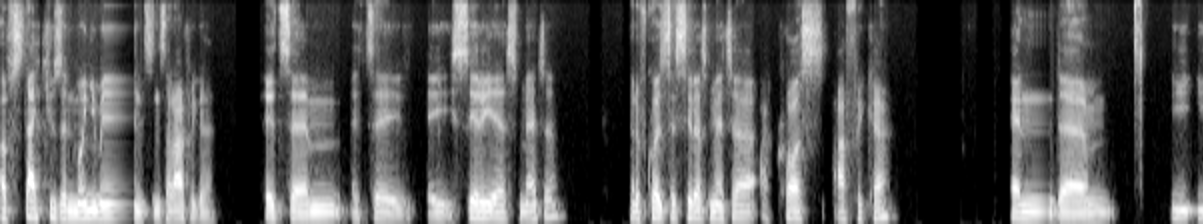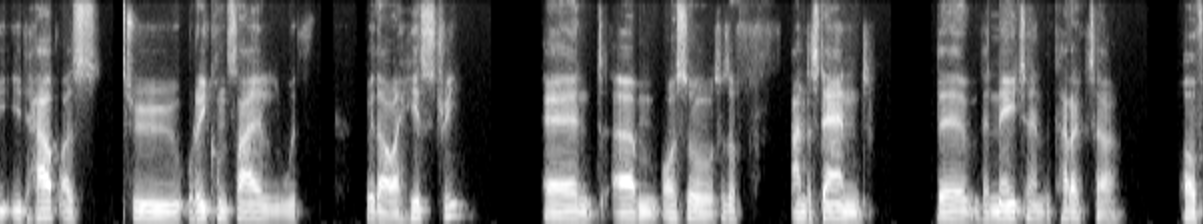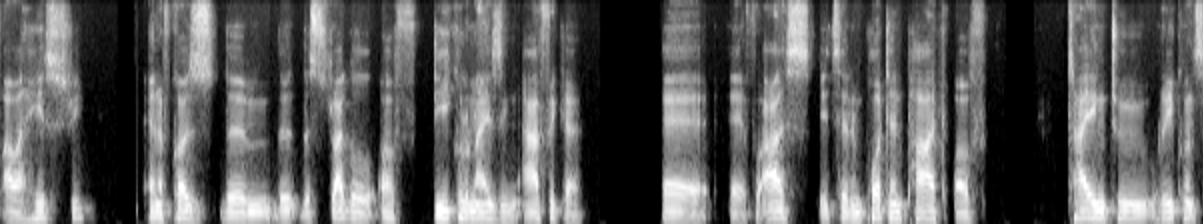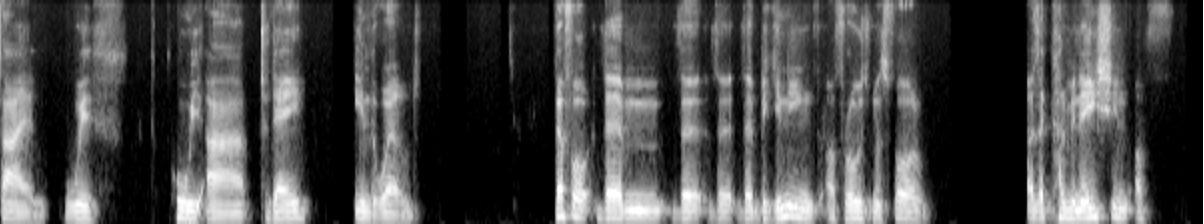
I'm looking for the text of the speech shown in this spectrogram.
of statues and monuments in South Africa. It's um it's a, a serious matter. And of course, it's a serious matter across Africa. And um, it, it, helped us to reconcile with with our history and um, also sort of understand the the nature and the character of our history and of course the the, the struggle of decolonizing Africa, uh, uh, for us, it's an important part of trying to reconcile with who we are today in the world. Therefore, the, um, the, the, the beginning of Rhodes Must Fall was a culmination of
